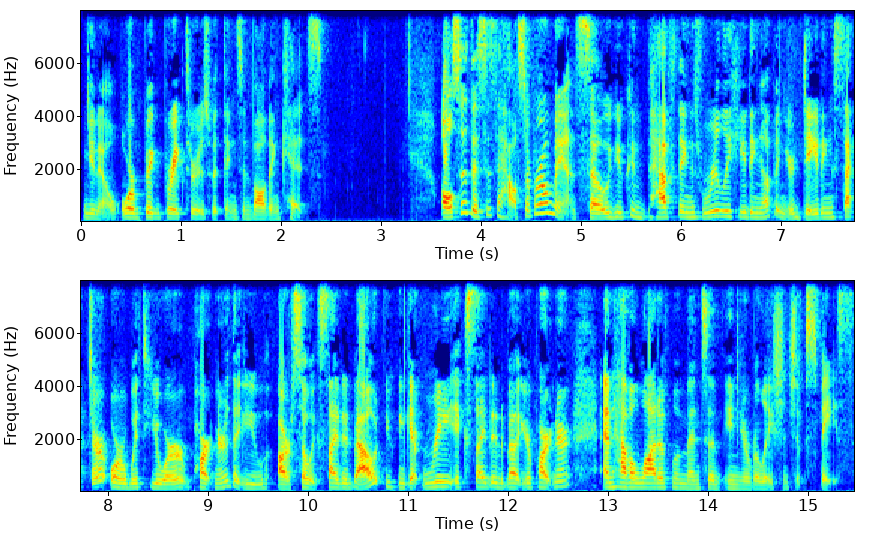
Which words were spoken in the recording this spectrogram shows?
you know, or big breakthroughs with things involving kids. Also, this is a house of romance. So you could have things really heating up in your dating sector or with your partner that you are so excited about. You can get re excited about your partner and have a lot of momentum in your relationship space.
